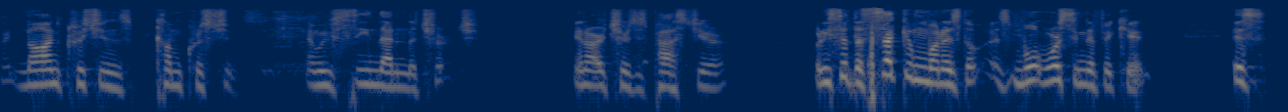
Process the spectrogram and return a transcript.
Right? Non-Christians become Christians, and we've seen that in the church, in our church this past year. But he said the second one is, the, is more, more significant, is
